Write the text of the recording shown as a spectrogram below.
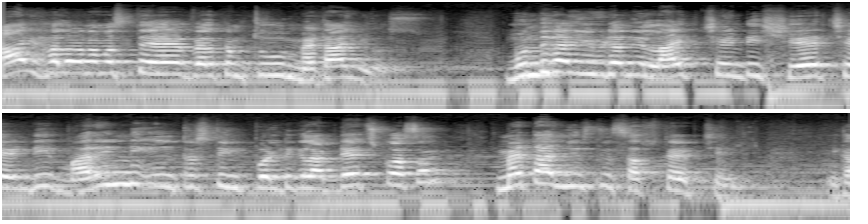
Hi hello namaste. Welcome to Meta News. ముందుగా ఈ వీడియోని లైక్ చేయండి షేర్ చేయండి. మరిన్ని ఇంట్రెస్టింగ్ పొలిటికల్ అప్డేట్స్ కోసం మెటా న్యూస్ని సబ్స్క్రైబ్ చేయండి. ఇక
